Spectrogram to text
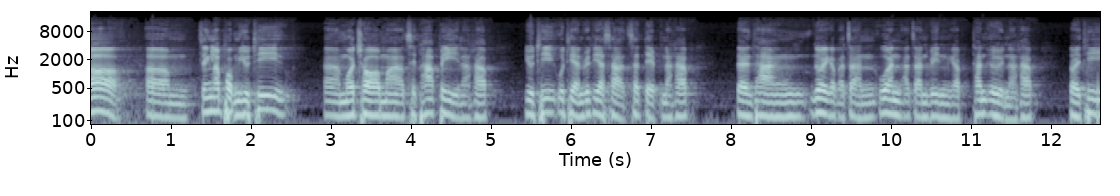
ก็เอิ่มจริงแล้วผมอยู่ที่เอ่อมชมา 15 ปีนะครับ อยู่ที่อุทยานวิทยาศาสตร์สเต็ปนะครับ เดินทางด้วยกับอาจารย์อ้วนอาจารย์วินกับท่านอื่นนะครับ โดยที่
